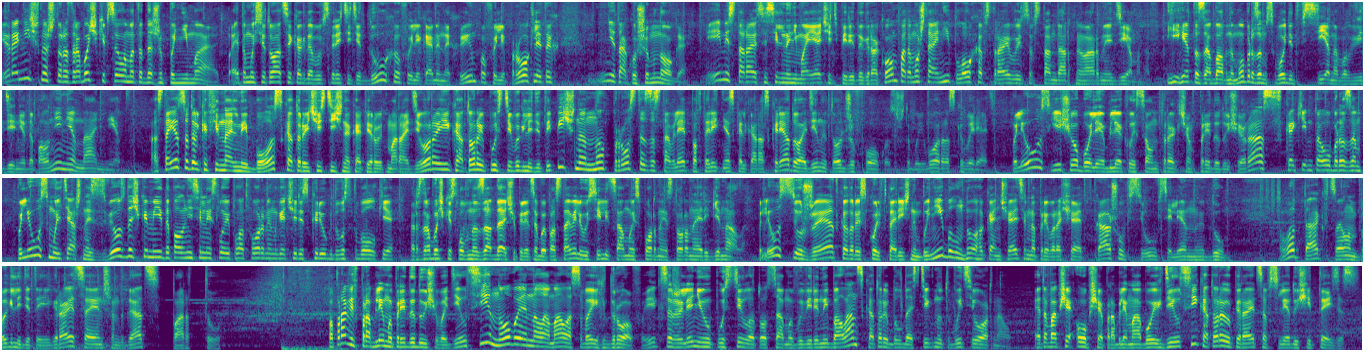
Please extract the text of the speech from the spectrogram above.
Иронично, что разработчики в целом это даже понимают, поэтому ситуации, когда вы встретите духов или каменных импов или проклятых, не так уж и много. Ими стараются сильно не маячить перед игроком, потому что они плохо встраиваются в стандартную армию демонов. И это забавным образом сводит все нововведения дополнения на нет. Остается только финальный босс, который частично копирует мародера и который пусть и выглядит эпично, но просто заставляет повторить несколько раз к ряду один и тот же фокус, чтобы его расковырять. Плюс еще более блеклый саундтрек, чем в предыдущий раз, каким-то образом. Плюс мультяшность с звездочками и дополнительный слой платформинга через крюк двустволки. Разработчики словно задачу перед собой поставили усилить самые спорные стороны оригинала. Плюс сюжет, который сколь вторичным бы ни был, но окончательно превращает в кашу всю вселенную вселенную Doom. Вот так в целом выглядит и играется Ancient Gods Part 2. Поправив проблемы предыдущего DLC, новая наломала своих дров и, к сожалению, упустила тот самый выверенный баланс, который был достигнут в Eternal. Это вообще общая проблема обоих DLC, которая упирается в следующий тезис.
